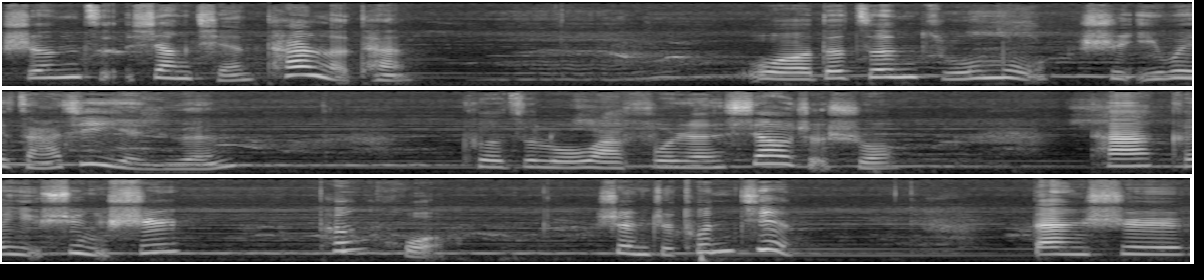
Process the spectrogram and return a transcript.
身子向前探了探。我的曾祖母是一位杂技演员，科兹罗瓦夫人笑着说：“她可以驯狮、喷火，甚至吞剑。但是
